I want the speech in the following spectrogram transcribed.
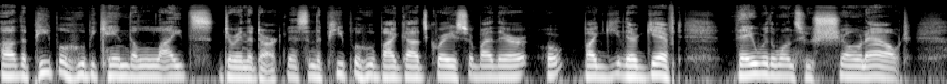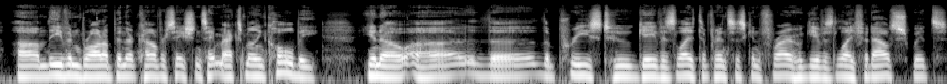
uh, the people who became the lights during the darkness and the people who, by God's grace or by their or by their gift, they were the ones who shone out. Um, they even brought up in their conversation St. Maximilian Kolbe, you know, uh, the the priest who gave his life, the Franciscan friar who gave his life at Auschwitz,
